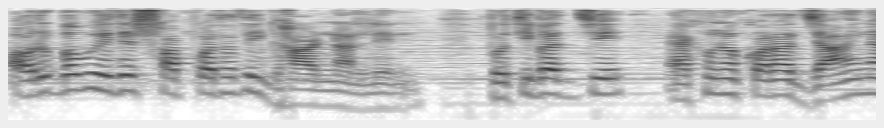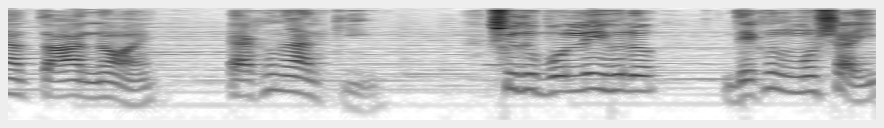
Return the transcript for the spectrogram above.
অরূপবাবু এদের সব কথাতেই ঘাড় নাড়লেন। প্রতিবাদ যে এখনও করা যায় না তা নয়, এখন আর কি। শুধু বললেই হলো, দেখুন মশাই,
